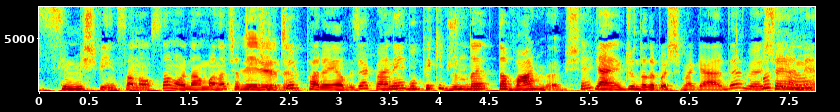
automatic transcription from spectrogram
sinmiş bir insan olsam oradan bana çatır çutur parayı alacak. Ve hani Bu peki Cunda'da var mı böyle bir şey? yani Cunda da başıma geldi. Böyle Hadi şey ya. hani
